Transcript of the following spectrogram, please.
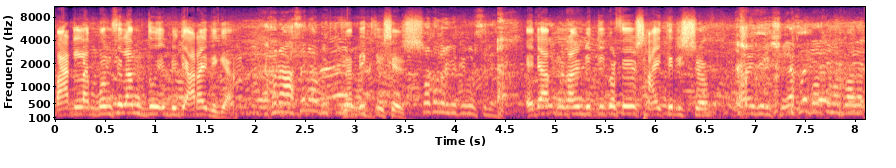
পাট লাগ- বলছিলাম দুই বিঘা আড়াই বিঘা। না বিক্রি? শেষ। কত করে বিক্রি করছিলেন? এটা আপনার আমি বিক্রি করছি সাঁত্রিশশো এখন বর্তমান বাজার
